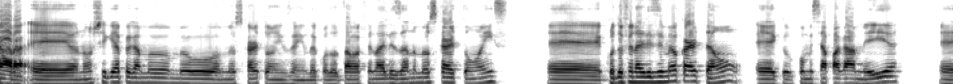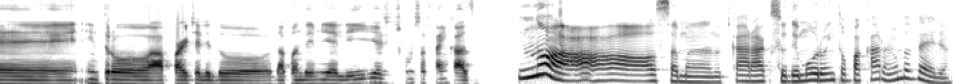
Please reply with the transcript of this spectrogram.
Cara, é, eu não cheguei a pegar meu, meu, meus cartões ainda. Quando eu tava finalizando meus cartões, é, quando eu finalizei meu cartão, é, que eu comecei a pagar a meia, é, entrou a parte ali do, da pandemia ali e a gente começou a ficar em casa. Nossa, mano. Caraca, isso demorou então pra caramba, velho.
